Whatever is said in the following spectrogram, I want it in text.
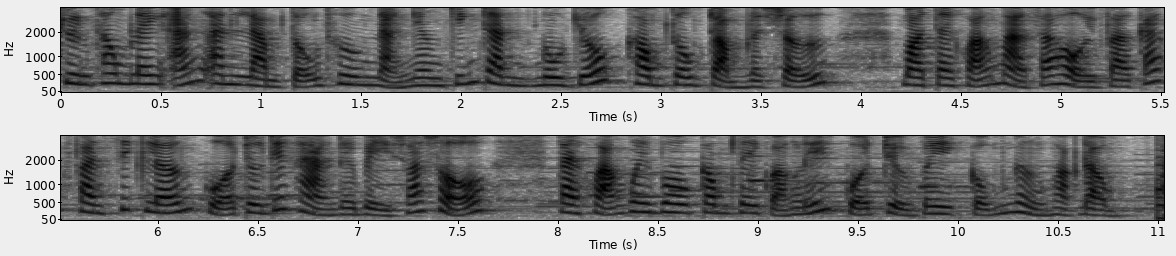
Truyền thông lên án anh làm tổn thương nạn nhân chiến tranh ngu dốt, không tôn trọng lịch sử. Mọi tài khoản mạng xã hội và các fan xích lớn của Trương Triết Hạng đều bị xóa sổ. Tài khoản Weibo công ty quản lý của Triệu Vi cũng ngừng hoạt động.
